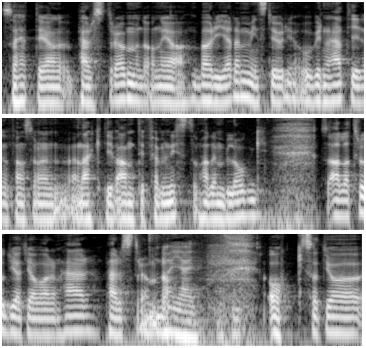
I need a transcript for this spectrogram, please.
så hette jag Per Ström då när jag började med min studie. Och vid den här tiden fanns det en, en aktiv antifeminist som hade en blogg. Så alla trodde ju att jag var den här Per Ström. Då. Aj, aj. Och så att jag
